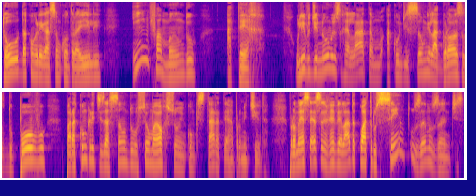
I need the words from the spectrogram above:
toda a congregação contra ele, infamando a terra. O livro de Números relata a condição milagrosa do povo para a concretização do seu maior sonho, conquistar a terra prometida. Promessa essa revelada 400 anos antes.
